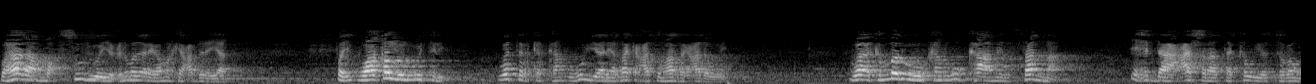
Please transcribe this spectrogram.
Wa hada maqsuud weeye culimada ereyga markay cabirayaan ayb wa aqal witri. Witerka kan ugu yaray rakcatun hal ragcada wey wa akmaluhu kan ugu kaamilsanna ixdaa casharata kow iyo toban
